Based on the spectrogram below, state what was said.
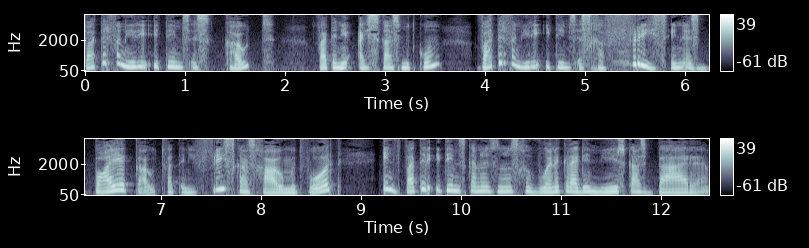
Watter van hierdie items is koud wat in die yskas moet kom? Watter van hierdie items is gevries en is baie koud wat in die vrieskas gehou moet word? En watter items kan ons in ons gewone kruidenierskas bære?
